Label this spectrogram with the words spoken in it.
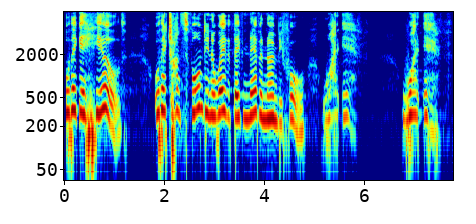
Or they get healed or they're transformed in a way that they've never known before. What if? What if?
